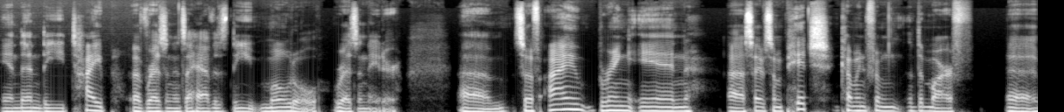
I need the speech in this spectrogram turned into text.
and then the type of resonance I have is the modal resonator. Um, so if I bring in, uh, so I have some pitch coming from the MARF uh,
